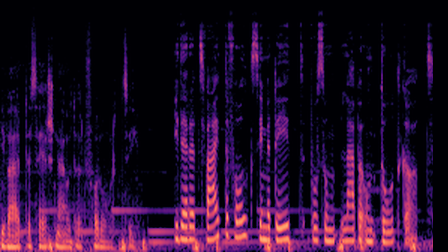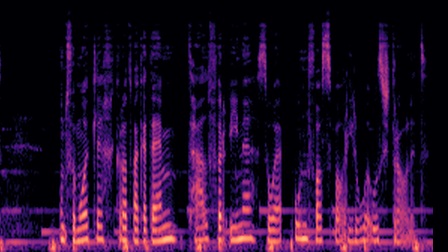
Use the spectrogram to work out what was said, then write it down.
Die werden sehr schnell dort vor Ort sein. In dieser zweiten Folge sind wir dort, wo es um Leben und Tod geht. Und vermutlich gerade wegen dem die HelferInnen so eine unfassbare Ruhe ausstrahlen.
